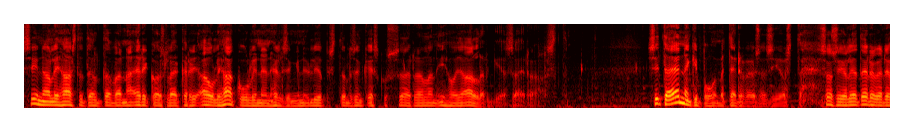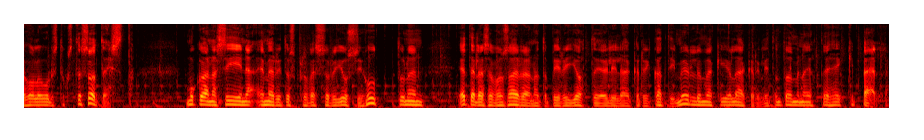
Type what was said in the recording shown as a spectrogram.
Siinä oli haastateltavana erikoislääkäri Auli Hakulinen Helsingin yliopistollisen keskussairaalan iho- ja allergiasairaalasta. Sitä ennenkin puhuimme terveysasioista, sosiaali- ja terveydenhuollon uudistuksesta sotesta. Mukana siinä emeritusprofessori Jussi Huttunen, Etelä-Savon sairaanhoitopiirin johtaja ylilääkäri Kati Myllymäki ja Lääkäriliiton toiminnanjohtaja Heikki Pälvi.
